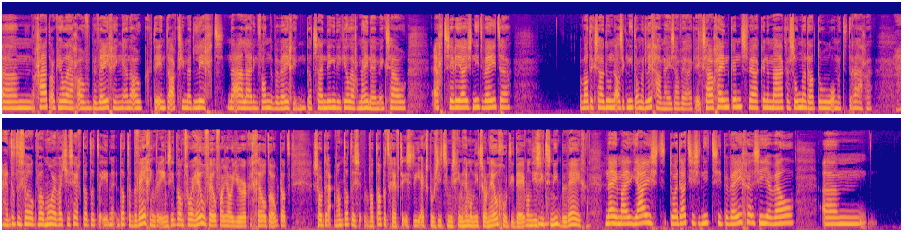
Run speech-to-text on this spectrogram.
um, gaat ook heel erg over beweging... en ook de interactie met licht, naar aanleiding van de beweging. Dat zijn dingen die ik heel erg meeneem. Ik zou echt serieus niet weten wat ik zou doen als ik niet om het lichaam heen zou werken. Ik zou geen kunstwerk kunnen maken zonder dat doel om het te dragen. Ja, dat is wel ook wel mooi wat je zegt, dat, het in, dat de beweging erin zit. Want voor heel veel van jouw jurken geldt ook dat zodra... Want dat is, wat dat betreft is die expositie misschien helemaal niet zo'n heel goed idee. Want je ziet ze niet bewegen. Nee, maar juist doordat je ze niet ziet bewegen... zie je wel um,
